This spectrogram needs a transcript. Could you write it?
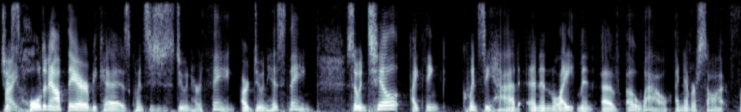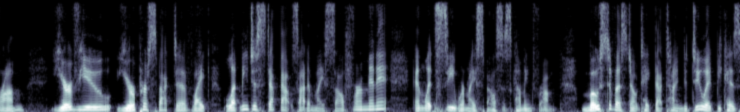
just I- holding out there because Quincy's just doing her thing or doing his thing. So until I think Quincy had an enlightenment of, oh wow, I never saw it from your view, your perspective. Like, let me just step outside of myself for a minute and let's see where my spouse is coming from. Most of us don't take that time to do it because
